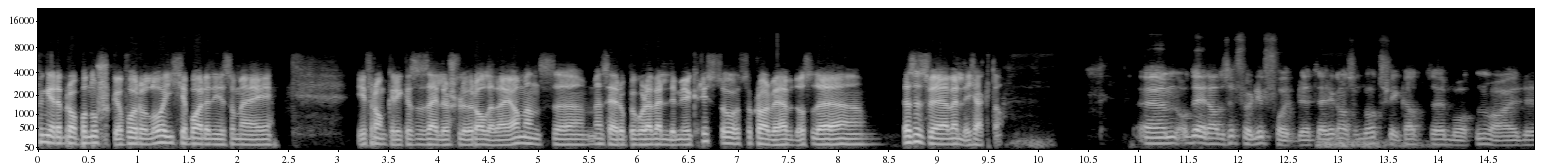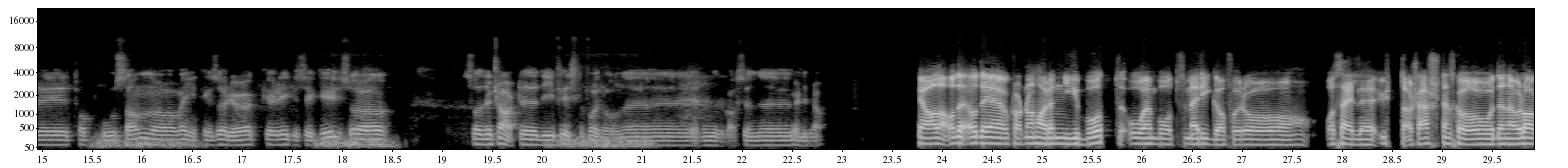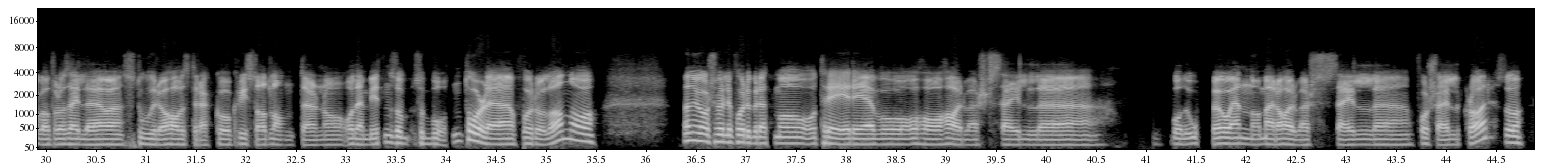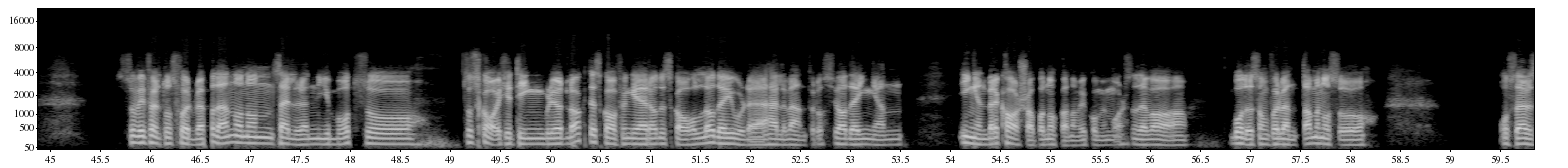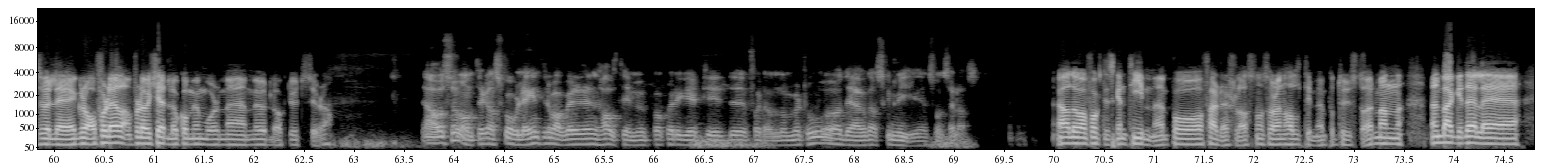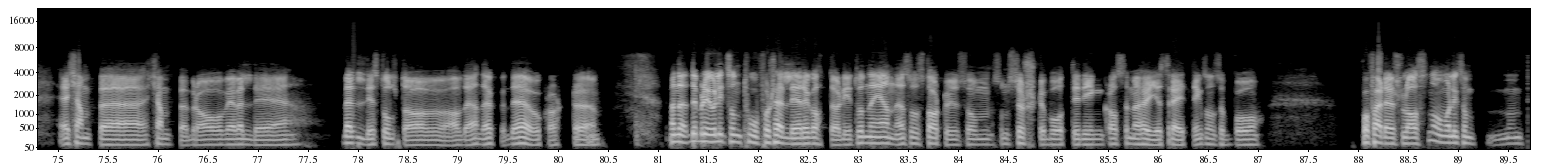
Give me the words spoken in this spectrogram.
fungerer bra på norske forhold òg, ikke bare de som er i, i Frankrike som seiler slør alle veier. Mens, eh, mens her oppe hvor det veldig mye kryss, så, så klarer vi å hevde oss. Det, det syns vi er veldig kjekt. da. Um, og Dere hadde selvfølgelig forberedt dere ganske godt, slik at uh, båten var i topp god stand og var ingenting som røk eller ikke stykker. Så, så dere klarte de friske forholdene gjennom Nordbakksundet veldig bra. Ja da, og det, og det, er jo klart når man har en ny båt og en båt som er rigga for å, å seile utaskjærs. Den, den er jo laga for å seile store havstrekk og krysse Atlanteren og, og, den biten, så, så båten tåler forholdene. Men vi var selvfølgelig forberedt med å, å tre i rev og, og ha hardværsseil eh, både oppe og enda mer hardværsseil eh, klar. Så, så, vi følte oss forberedt på den. Og når man seiler en ny båt, så, så, skal ikke ting bli ødelagt. Det skal fungere og det skal holde, og det gjorde det hele veien for oss. Vi hadde ingen, ingen brekkasjer på noe når vi kom i mål. Så det var både som forventa, men også, også er vi så veldig glad for det. Da, for det var kjedelig å komme i mål med, med ødelagt utstyr. da. Ja, og så vant dere ganske overlegent. Dere var vel en halvtime på korrigert tid foran nummer to, og det er jo ganske mye i en sånn seilas. Ja, det var faktisk en time på Færderslasen og så var det en halvtime på Tustar. Men, men begge deler er, kjempe, kjempebra, og vi er veldig, veldig stolte av, av det. det. det. er jo klart. Eh. Men det blir jo litt sånn to forskjellige regattaer. De. Den ene så starter du som, som, største båt i din klasse med høyest rating, sånn som på, på Færderslasen. Og må liksom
